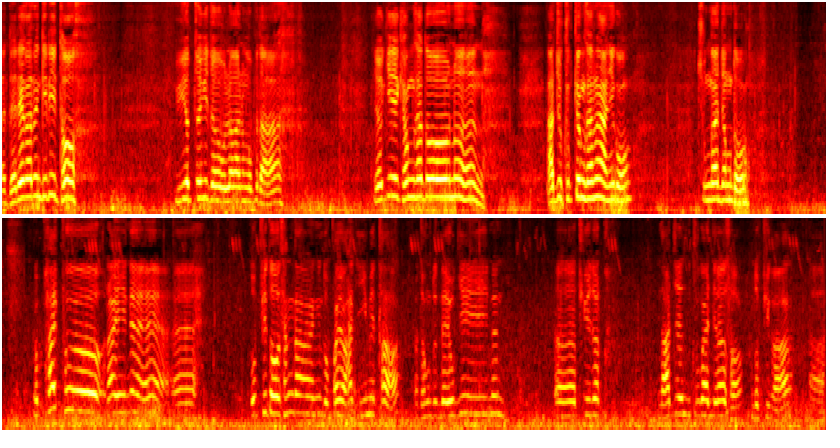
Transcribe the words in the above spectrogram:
에, 내려가는 길이 더 위협적이죠 올라가는 것보다. 여기에 경사도는 아주 급경사는 아니고 중간 정도. 그 파이프 라인의 에, 높이도 상당히 높아요. 한 2m 정도인데 여기는 어, 비교적 낮은 구간이라서 높이가 아,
